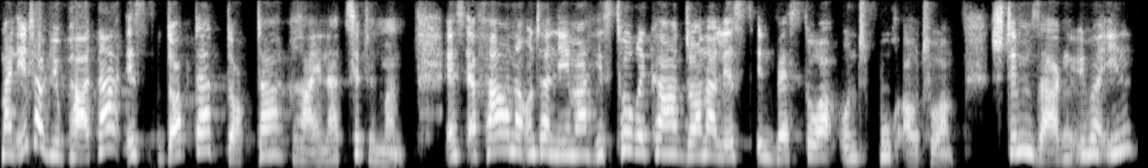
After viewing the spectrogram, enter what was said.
Mein Interviewpartner ist Dr. Dr. Rainer Zittelmann. Er ist erfahrener Unternehmer, Historiker, Journalist, Investor und Buchautor. Stimmen sagen über ihn,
